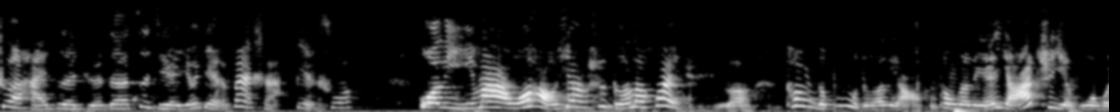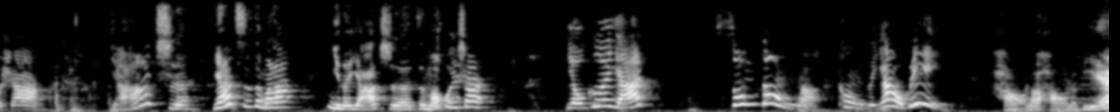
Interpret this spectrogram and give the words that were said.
这孩子觉得自己有点犯傻，便说。玻璃姨妈，我好像是得了坏疽了，痛得不得了，痛得连牙齿也过不上。牙齿？牙齿怎么了？你的牙齿怎么回事？有颗牙松动了，痛得要命。好了好了，别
